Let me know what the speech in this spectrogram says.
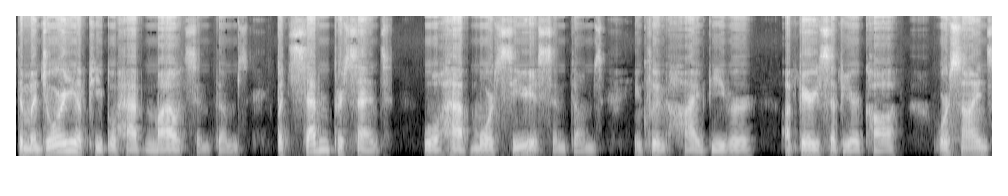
The majority of people have mild symptoms, but 7% will have more serious symptoms, including high fever, a very severe cough, or signs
